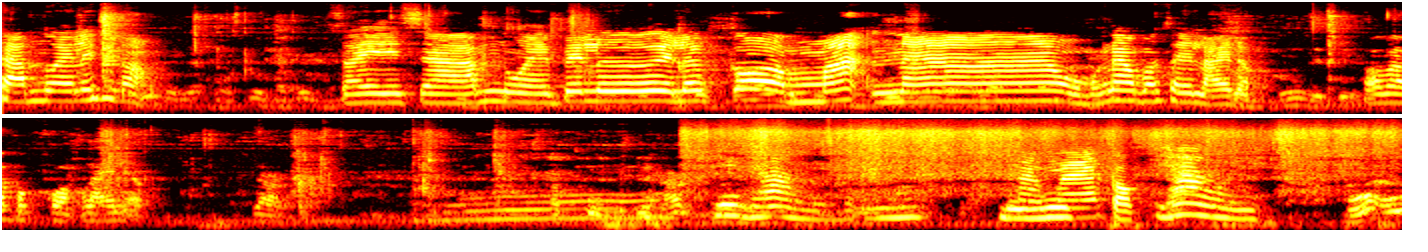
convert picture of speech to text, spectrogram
สามหน่วยเลยพี่น้อง ใส่สามหน่วยไปเลย แล้วก็มะนาวมะนาวบ่ใส่หลายดอกเพราะว่าประกอบหลายแล้วเล่นห้างเลยไหนยิ่งตอกห้างเลยโอ้โอ้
